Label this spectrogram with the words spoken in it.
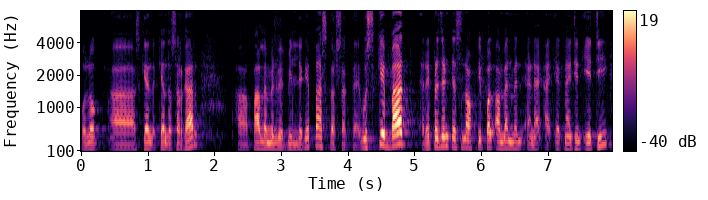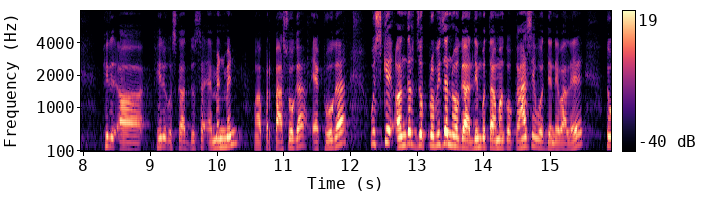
वो लोग केंद्र सरकार पार्लियामेंट में बिल लेके पास कर सकता है। उसके बाद representation of people amendment act 1980 फिर आ, फिर उसका दूसरा अमेंडमेंट वहाँ पर पास होगा एक्ट होगा। उसके अंदर जो प्रोविज़न होगा लिम्बू तामा को कहाँ से वो देने वाले हैं तो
